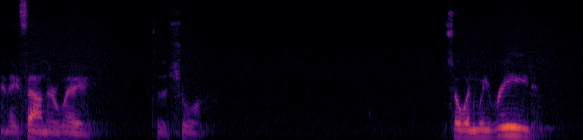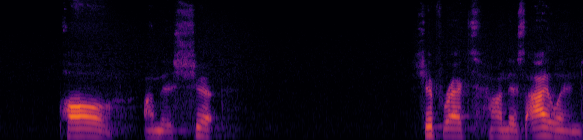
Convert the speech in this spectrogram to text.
And they found their way to the shore. So when we read Paul on this ship, shipwrecked on this island,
